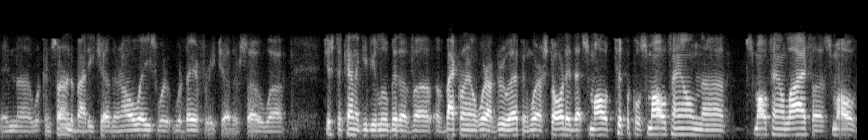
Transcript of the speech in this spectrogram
and uh, we're concerned about each other and always we're, we're there for each other. So uh, just to kind of give you a little bit of uh, of background where I grew up and where I started, that small, typical small town, uh, small town life, a uh, small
